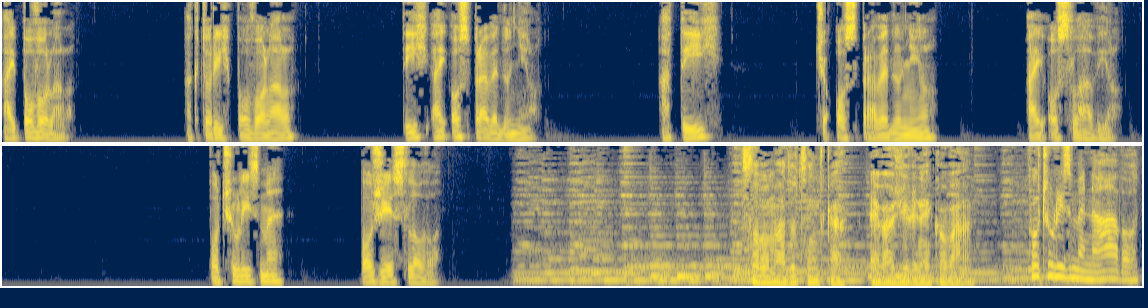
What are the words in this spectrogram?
aj povolal. A ktorých povolal, tých aj ospravedlnil. A tých, čo ospravedlnil, aj oslávil. Počuli sme Božie slovo. Slovo má docentka Eva Žilineková. Počuli sme návod,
